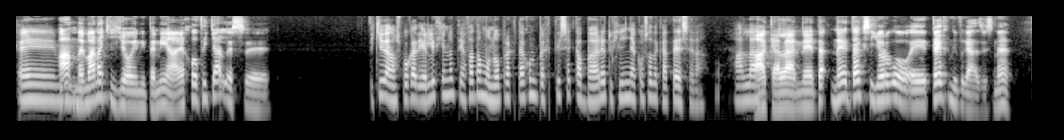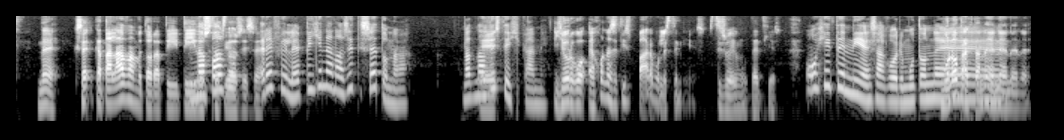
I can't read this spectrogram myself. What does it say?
Ε, Α, με μάνα και γιο είναι η ταινία. Έχω δει κι άλλες... ε, Κοίτα, να σου πω κάτι. Η αλήθεια είναι ότι αυτά τα μονόπρακτα έχουν παιχτεί σε καμπαρέ του 1914. Αλλά Α, καλά, ναι. εντά- Ναι, εντάξει, Γιώργο, ε, τέχνη βγάζεις, ναι. Ναι, Ξε... καταλάβαμε τώρα τι, τι είδος πας ηθοποιός να- είσαι. Ρε φίλε, πήγαινε αναζήτησέ το να. Να, να Ε, δεις τι έχει κάνει. Γιώργο, έχω αναζητήσει πάρα πολλές ταινίες στη ζωή μου τέτοιες. Όχι οι ταινίες, αγόρι μου, τον. ε, Μονόπρακτα, ναι, ναι, ναι, ναι.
